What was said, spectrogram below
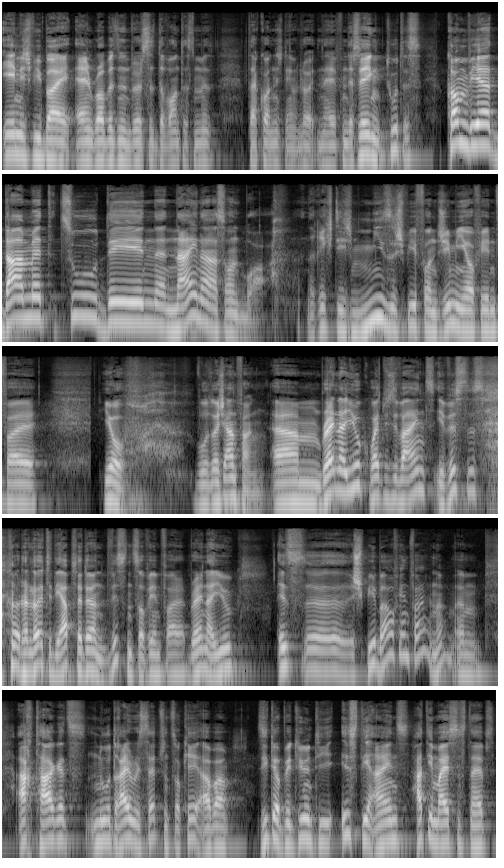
ähnlich wie bei Allen Robinson versus Devonta Smith. Da konnte ich den Leuten helfen. Deswegen, tut es. Kommen wir damit zu den Niners und boah, ein richtig mieses Spiel von Jimmy auf jeden Fall. Jo, wo soll ich anfangen? Ähm, Brandon Ayuk, Wide Receiver 1, ihr wisst es, oder Leute, die Upside hören, wissen es auf jeden Fall. Brandon Ayuk ist äh, spielbar auf jeden Fall. Ne? Ähm, acht Targets, nur drei Receptions, okay, aber sieht die Opportunity, ist die 1, hat die meisten Snaps,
